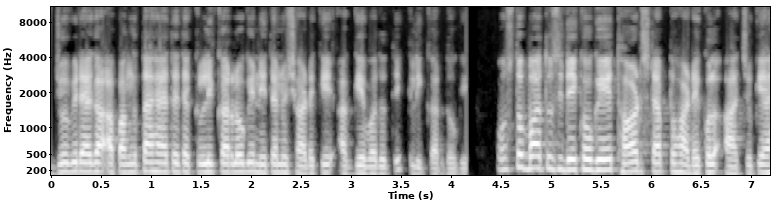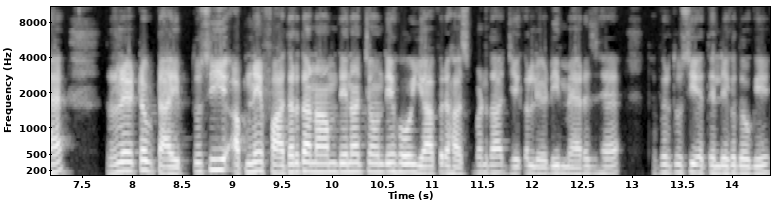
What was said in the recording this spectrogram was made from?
ਜੋ ਵੀ ਰਹੇਗਾ, ਅਪੰਗਤਾ ਹੈ ਤੇ ਤੇ ਕਲਿੱਕ ਕਰ ਲੋਗੇ ਨਹੀਂ ਤੈਨੂੰ ਛੱਡ ਕੇ ਅੱਗੇ ਵਧੋ ਤੇ ਕਲਿੱਕ ਕਰ ਦੋਗੇ। ਉਸ ਤੋਂ ਬਾਅਦ ਤੁਸੀਂ ਦੇਖੋਗੇ ਥਰਡ ਸਟੈਪ ਤੁਹਾਡੇ ਕੋਲ ਆ ਚੁੱਕਿਆ ਹੈ ਰਿਲੇਟਿਵ ਟਾਈਪ ਤੁਸੀਂ ਆਪਣੇ ਫਾਦਰ ਦਾ ਨਾਮ ਦੇਣਾ ਚਾਹੁੰਦੇ ਹੋ ਜਾਂ ਫਿਰ ਹਸਬੰਡ ਦਾ, ਜੇਕਰ ਲੇਡੀ ਮੈਰਿਜ ਹੈ, ਤਾਂ ਫਿਰ ਤੁਸੀਂ ਇੱਥੇ ਲਿਖ ਦੋਗੇ,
